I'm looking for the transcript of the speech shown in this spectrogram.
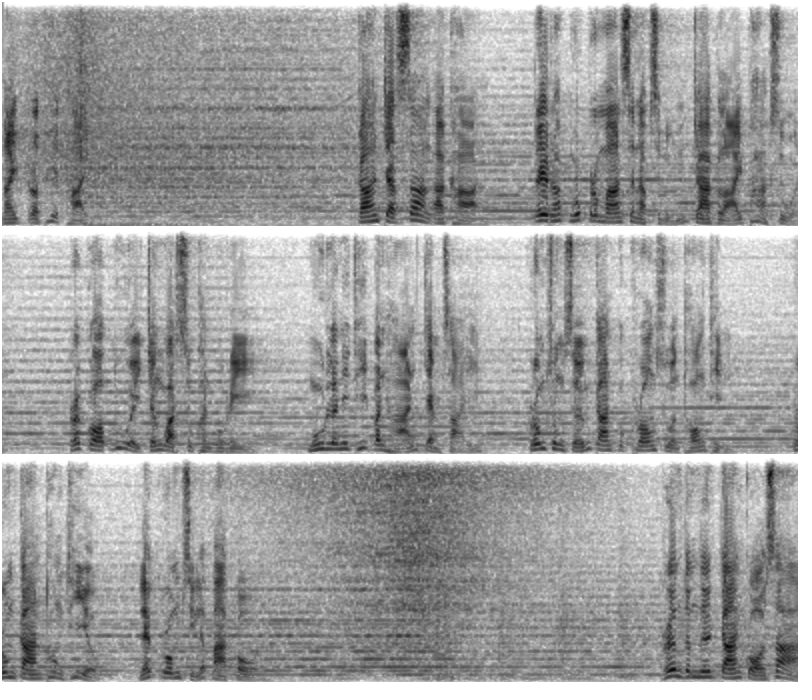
ในประเทศไทย การจัดสร้างอาคารได้รับงบประมาณสนับสนุนจากหลายภาคส่วน ประกอบด้วยจังหวัดสุพรรณบุรี มูลนิธิบรรหารแจ่มใส กรมส่งเสริมการปกครองส่วนท้องถิ่น กรมการท่องเที่ยว และกรมศิลปากร เริ่มดำเนินการก่อสร้าง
